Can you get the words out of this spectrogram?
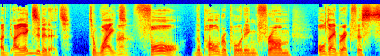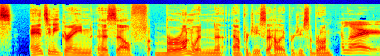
I, I exited it to wait for the poll reporting from All Day Breakfast's Antony Green herself, Bronwyn, our producer. Hello, producer Bron. Hello.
